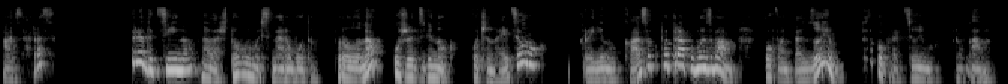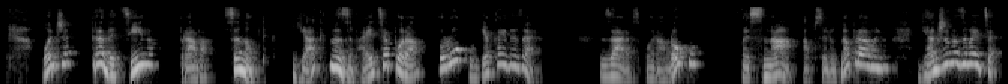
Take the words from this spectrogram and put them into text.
А зараз традиційно налаштовуємось на роботу. Пролунав уже дзвінок. Починається урок. В країну казок потрапимо з вами, пофантазуємо та попрацюємо руками. Отже, традиційно вправа синоптик. Як називається пора року, яка йде зараз? Зараз пора року весна, абсолютно правильно. Як же називається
